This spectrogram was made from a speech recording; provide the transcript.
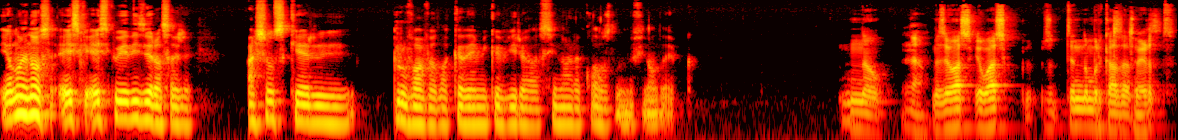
ele não é nosso, é isso, que, é isso que eu ia dizer, ou seja, acham sequer eh, provável a académica vir a assinar a cláusula no final da época. Não. Não. Mas eu acho, eu acho que, tendo o mercado aberto,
